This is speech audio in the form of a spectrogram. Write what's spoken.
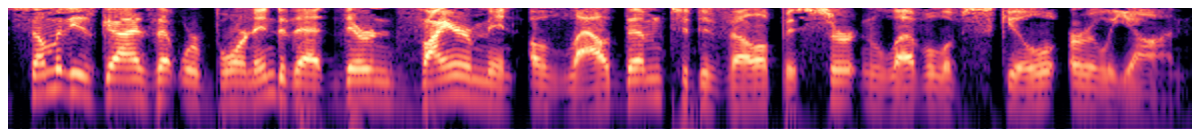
some of these guys that were born into that, their environment allowed them to develop a certain level of skill early on.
